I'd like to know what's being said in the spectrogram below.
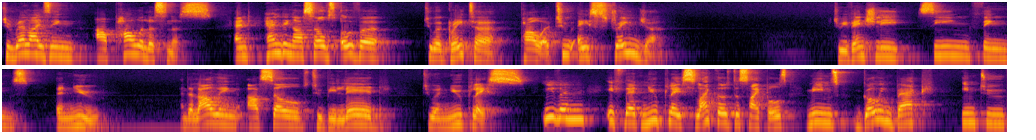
to realizing our powerlessness and handing ourselves over to a greater power, to a stranger, to eventually seeing things anew and allowing ourselves to be led to a new place, even if that new place, like those disciples, means going back into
